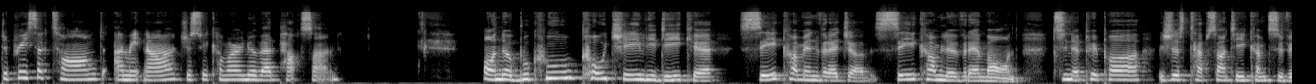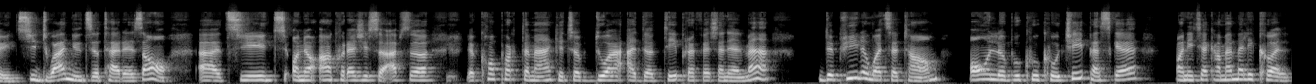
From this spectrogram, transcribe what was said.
depuis septembre à maintenant, je suis comme une nouvelle personne. on a beaucoup coaché l'idée que c'est comme un vrai job, c'est comme le vrai monde. Tu ne peux pas juste t'absenter comme tu veux. Tu dois nous dire ta raison. Euh, tu, tu- on a encouragé ça. Ça, le comportement que tu dois adopter professionnellement. Depuis le mois de septembre, on l'a beaucoup coaché parce que on était quand même à l'école.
